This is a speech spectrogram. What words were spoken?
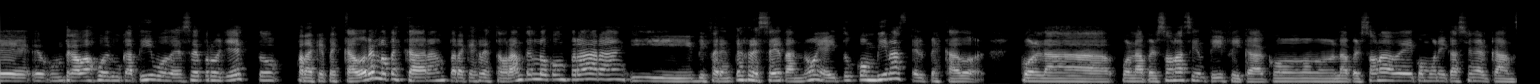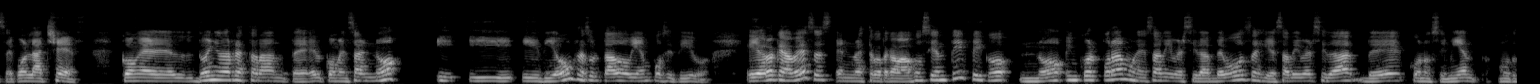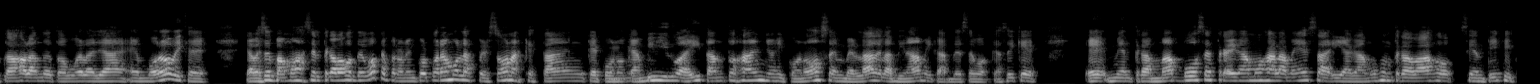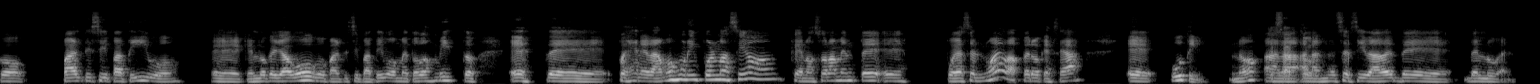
eh, eh, un trabajo educativo de ese proyecto para que pescadores lo pescaran, para que restaurantes lo compraran y diferentes recetas, ¿no? Y ahí tú combinas el pescador con la, con la persona científica, con la persona de comunicación y alcance, con la chef, con el dueño del restaurante, el comensal, no y, y, y, dio un resultado bien positivo. Y yo creo que a veces en nuestro trabajo científico no incorporamos esa diversidad de voces y esa diversidad de conocimientos. Como tú estabas hablando de tu abuela ya en Borovi, que, que a veces vamos a hacer trabajos de bosque, pero no incorporamos las personas que, están, que, con, que han vivido ahí tantos años y conocen, ¿verdad?, de las dinámicas de ese bosque. Así que eh, mientras más voces traigamos a la mesa y hagamos un trabajo científico participativo, eh, que es lo que yo abogo, participativo, métodos mixtos, este, pues generamos una información que no solamente eh, puede ser nueva, pero que sea eh, útil, ¿no? A, la, a, las necesidades de, del lugar.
